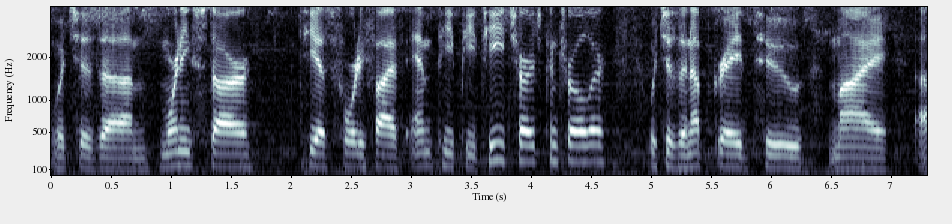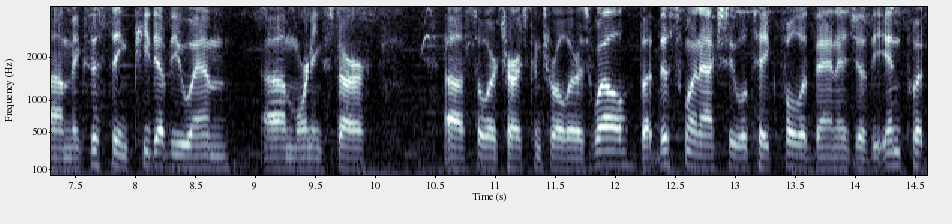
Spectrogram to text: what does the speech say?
which is a um, Morningstar TS45 MPPT charge controller, which is an upgrade to my um, existing PWM uh, Morningstar uh, solar charge controller as well. But this one actually will take full advantage of the input,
